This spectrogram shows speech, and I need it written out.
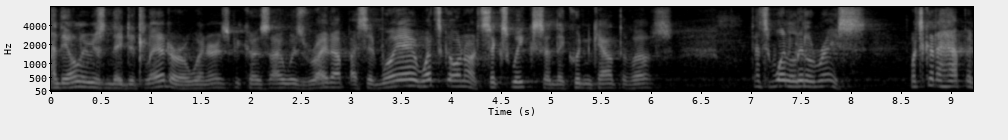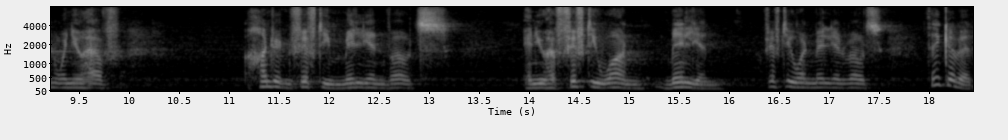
And the only reason they declared her a winner is because I was right up. I said, well, yeah, what's going on? Six weeks and they couldn't count the votes. That's one little race. What's going to happen when you have 150 million votes and you have 51 million, 51 million votes? Think of it.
